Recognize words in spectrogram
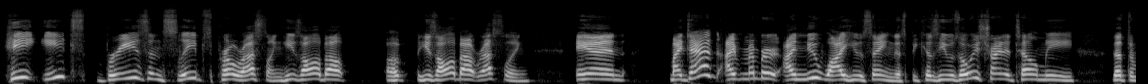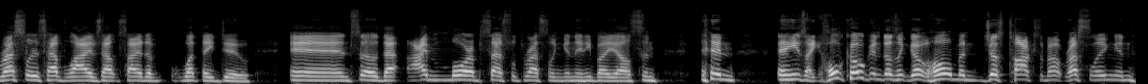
he eats, breathes, and sleeps pro wrestling. He's all about uh, he's all about wrestling. And my dad, I remember I knew why he was saying this because he was always trying to tell me that the wrestlers have lives outside of what they do. And so that I'm more obsessed with wrestling than anybody else. And and and he's like, Hulk Hogan doesn't go home and just talks about wrestling and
